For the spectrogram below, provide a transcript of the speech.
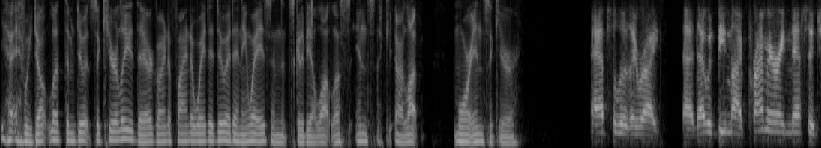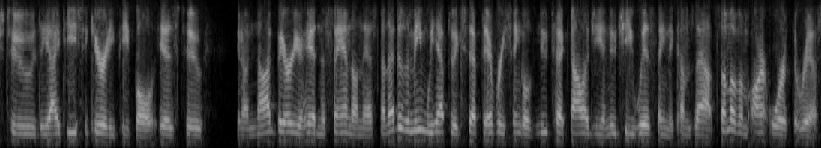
Yeah, if we don't let them do it securely, they're going to find a way to do it anyways, and it's going to be a lot less insecure, a lot more insecure. Absolutely right. Uh, that would be my primary message to the IT security people: is to, you know, not bury your head in the sand on this. Now, that doesn't mean we have to accept every single new technology and new gee whiz thing that comes out. Some of them aren't worth the risk,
